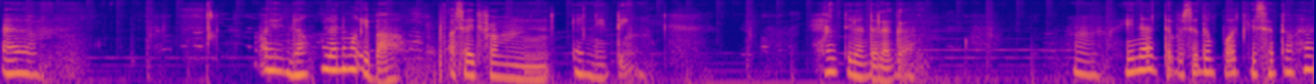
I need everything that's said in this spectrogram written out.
Um, ayun lang. Wala namang iba. Aside from anything. Healthy lang talaga. Hmm. Yun na. Tapos na itong podcast na to ha.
